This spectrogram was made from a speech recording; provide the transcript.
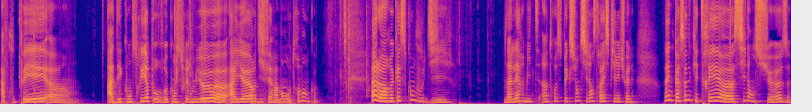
à couper, à déconstruire pour reconstruire mieux ailleurs, différemment, autrement. Alors, qu'est-ce qu'on vous dit? On a l'ermite, introspection, silence, travail spirituel. On a une personne qui est très euh, silencieuse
